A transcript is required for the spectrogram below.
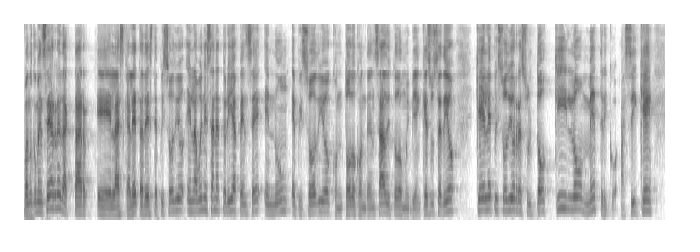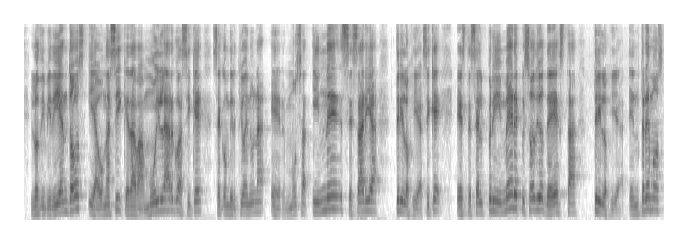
Cuando comencé a redactar eh, la escaleta de este episodio, en la buena y sana teoría pensé en un episodio con todo condensado y todo muy bien. ¿Qué sucedió? Que el episodio resultó kilométrico, así que lo dividí en dos y aún así quedaba muy largo, así que se convirtió en una hermosa y necesaria trilogía. Así que este es el primer episodio de esta trilogía. Entremos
